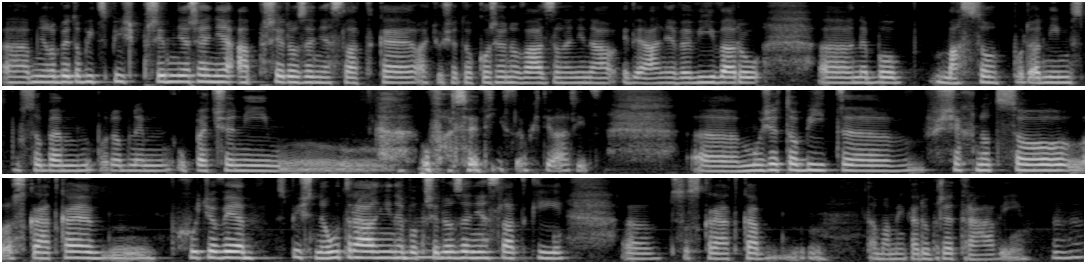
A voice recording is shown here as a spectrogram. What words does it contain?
Eh, mělo by to být spíš přiměřeně a přirozeně sladké, ať už je to kořenová zelenina, ideálně ve vývaru, eh, nebo maso podaným způsobem, podobným upečený, uvařený, jsem chtěla říct. Eh, může to být všechno, co zkrátka je chuťově spíš neutrální nebo mm-hmm. přirozeně sladký, co zkrátka ta maminka dobře tráví. Uh-huh.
